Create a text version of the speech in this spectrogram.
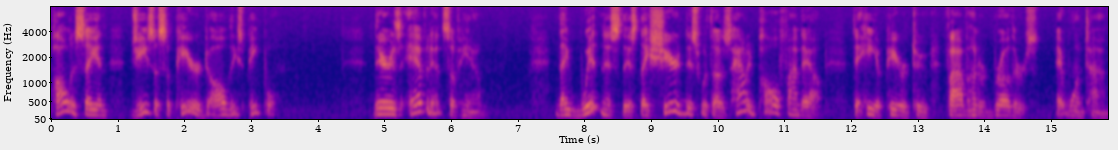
Paul is saying, Jesus appeared to all these people. There is evidence of him. They witnessed this, they shared this with us. How did Paul find out that he appeared to 500 brothers at one time?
